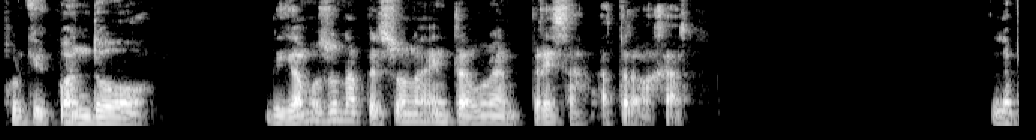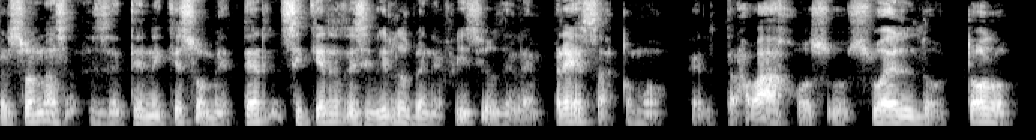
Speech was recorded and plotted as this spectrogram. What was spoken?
Porque cuando, digamos, una persona entra a una empresa a trabajar, la persona se tiene que someter si quiere recibir los beneficios de la empresa, como el trabajo, su sueldo, todo.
